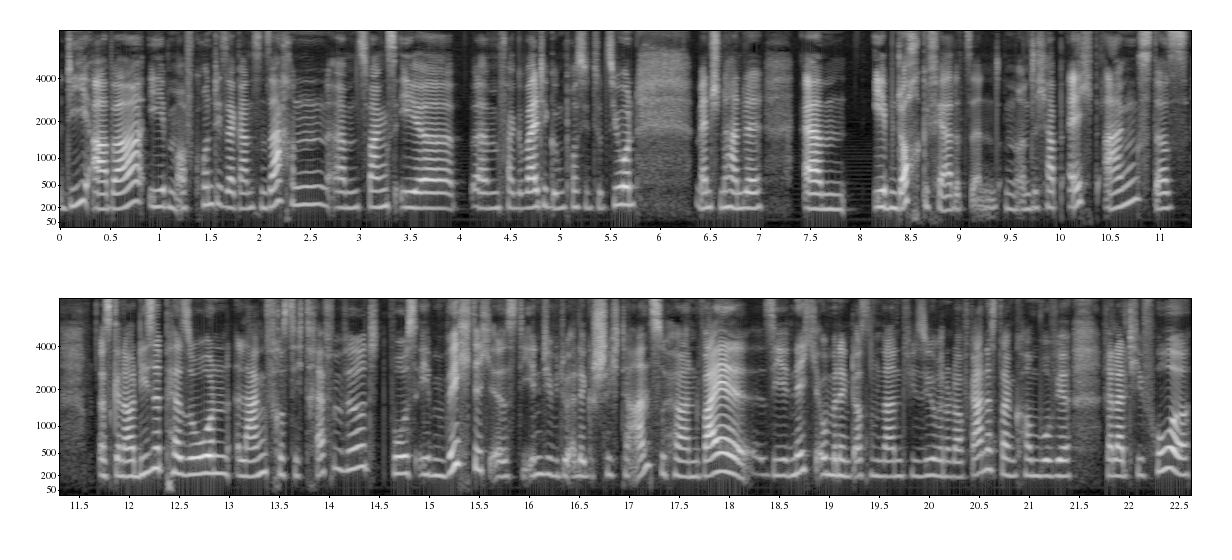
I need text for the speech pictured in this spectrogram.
die aber eben aufgrund dieser ganzen Sachen, ähm, Zwangsehe, ähm, Vergewaltigung, Prostitution, Menschenhandel, ähm, eben doch gefährdet sind. Und ich habe echt Angst, dass es genau diese Person langfristig treffen wird, wo es eben wichtig ist, die individuelle Geschichte anzuhören, weil sie nicht unbedingt aus einem Land wie Syrien oder Afghanistan kommen, wo wir relativ hohe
